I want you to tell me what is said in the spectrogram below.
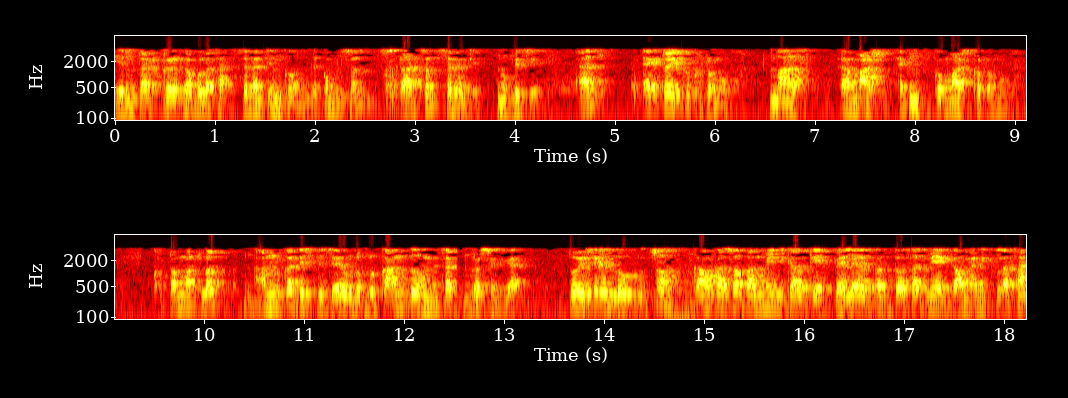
ये स्टार्ट करूँगा बोला था सेवनटीन को कॉम्पिटिशन स्टार्ट सम सेवनटीन ऑफिशियली एंड एक तारीख को खत्म होगा। मार्च। मार्च एक को मार्च खत्म होगा। खत्म मतलब हम लोग का दृष्टि से वो लोग तो काम तो हमेशा कर सकेगा। तो ऐसे लोग सब गाँव का सब आदमी निकल के पहले दस आदमी एक गाँव में निकला था।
